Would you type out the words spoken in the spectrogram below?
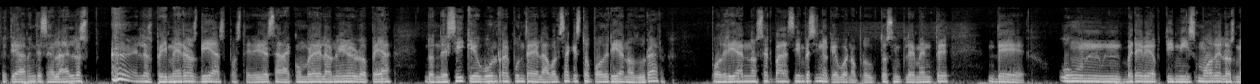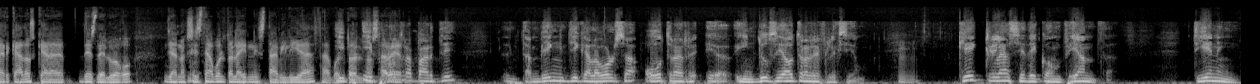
Efectivamente, se habla en los, en los primeros días posteriores a la cumbre de la Unión Europea, donde sí que hubo un repunte de la bolsa que esto podría no durar. Podría no ser para siempre, sino que, bueno, producto simplemente de un breve optimismo de los mercados que ahora, desde luego, ya no existe, ha vuelto la inestabilidad, ha Y, vuelto el y no por saber. otra parte, también indica la bolsa otra, eh, induce a otra reflexión. ¿Qué clase de confianza tienen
